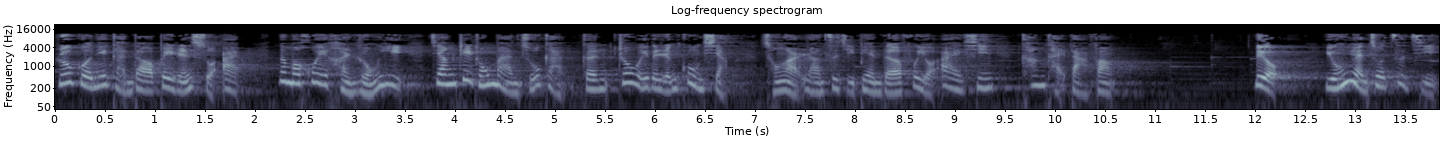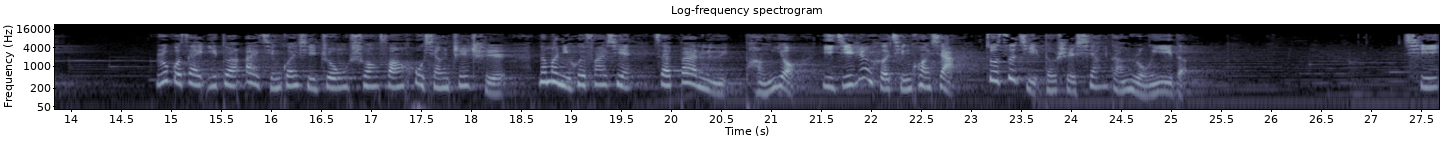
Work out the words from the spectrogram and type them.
如果你感到被人所爱，那么会很容易将这种满足感跟周围的人共享，从而让自己变得富有爱心、慷慨大方。六，永远做自己。如果在一段爱情关系中双方互相支持，那么你会发现在伴侣、朋友以及任何情况下，做自己都是相当容易的。七，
